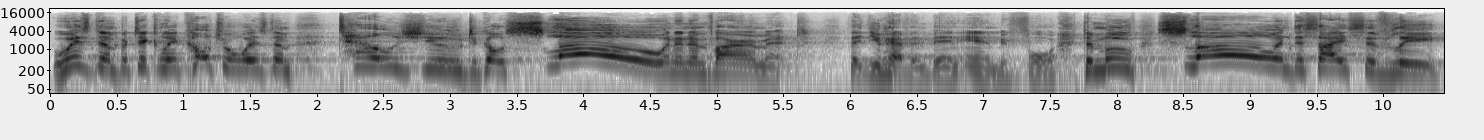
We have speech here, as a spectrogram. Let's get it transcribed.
Wisdom, particularly cultural wisdom, tells you to go slow in an environment that you haven't been in before, to move slow and decisively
